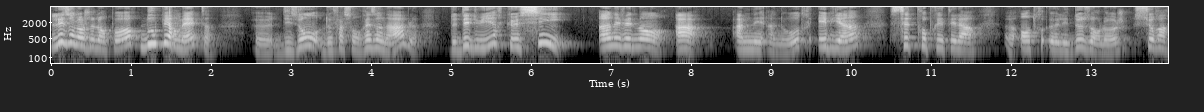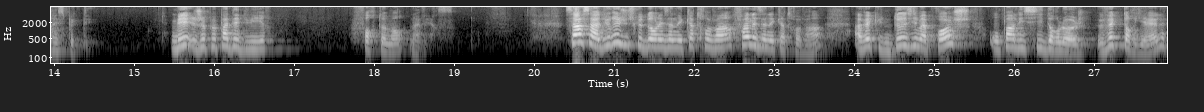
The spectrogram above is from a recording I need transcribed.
les horloges de l'emport nous permettent euh, disons de façon raisonnable de déduire que si un événement a amené un autre, eh bien cette propriété là entre les deux horloges sera respectée. Mais je ne peux pas déduire fortement l'inverse. Ça, ça a duré jusque dans les années 80, fin des années 80, avec une deuxième approche. On parle ici d'horloge vectorielle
